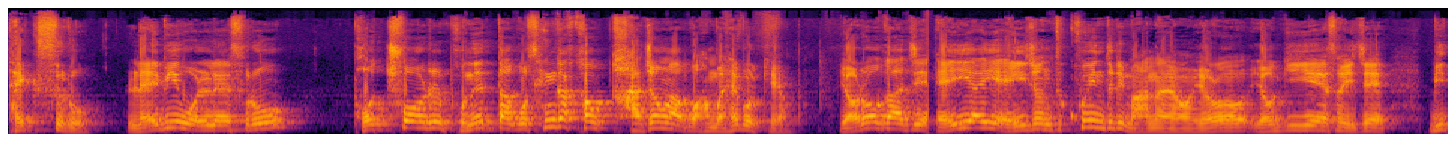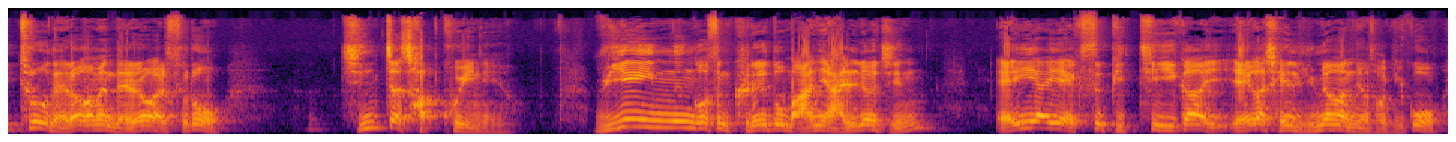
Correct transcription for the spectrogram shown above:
덱스로, 레비 월렛으로 버추얼을 보냈다고 생각하고 가정하고 한번 해볼게요. 여러 가지 AI 에이전트 코인들이 많아요. 여러, 여기에서 이제 밑으로 내려가면 내려갈수록 진짜 잡코인이에요. 위에 있는 것은 그래도 많이 알려진 AIXBT가 얘가 제일 유명한 녀석이고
